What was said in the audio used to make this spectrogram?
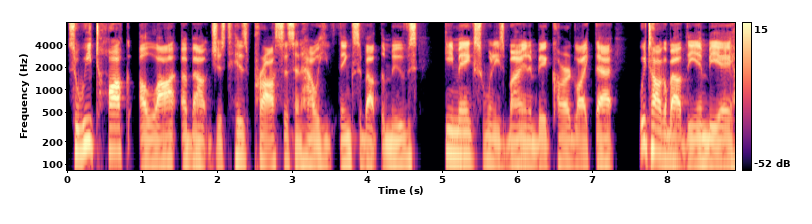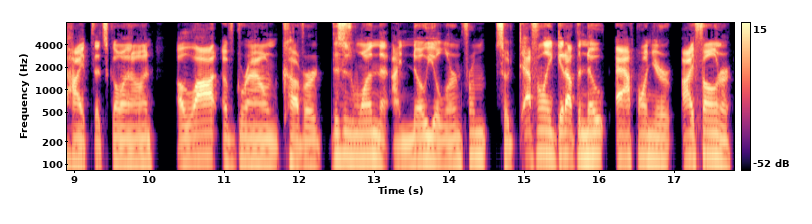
So we talk a lot about just his process and how he thinks about the moves he makes when he's buying a big card like that. We talk about the NBA hype that's going on, a lot of ground covered. This is one that I know you'll learn from. So definitely get out the note app on your iPhone or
